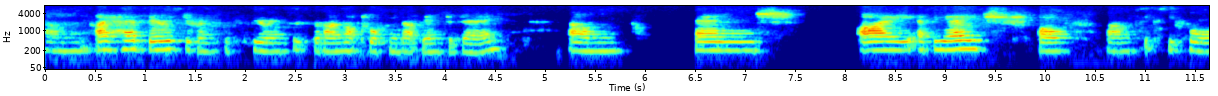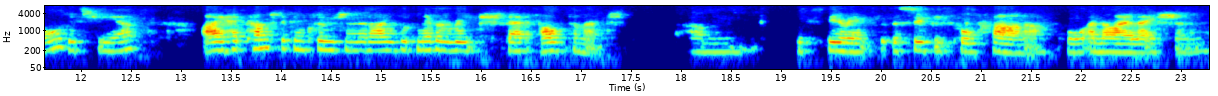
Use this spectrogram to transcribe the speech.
um, I had various different experiences, but I'm not talking about them today. Um, and I, at the age of um, 64 this year, I had come to the conclusion that I would never reach that ultimate um, experience that the Sufis call fana or annihilation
